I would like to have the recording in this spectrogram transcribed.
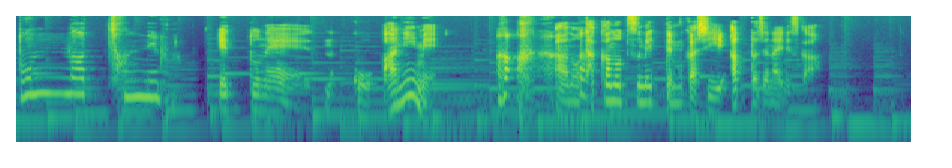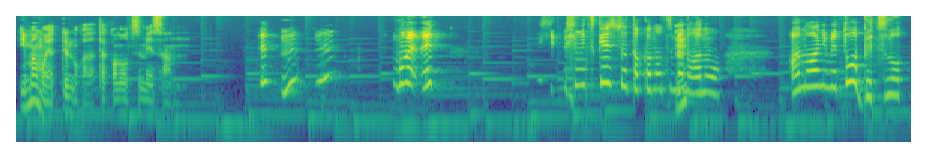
どんなチャンネルえっとね、なこう、アニメ。あ、あの、あ鷹の爪って昔あったじゃないですか。今もやってんのかな？鷹の爪さん。え、んん？ごめん、えひ秘密結社鷹の爪のあの、あのアニメとは別の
